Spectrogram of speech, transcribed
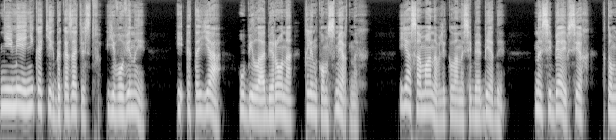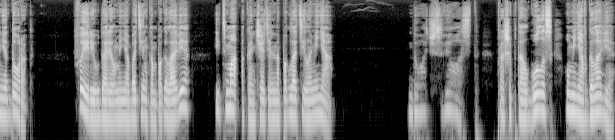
не имея никаких доказательств его вины. И это я убила Аберона клинком смертных я сама навлекла на себя беды. На себя и всех, кто мне дорог. Фейри ударил меня ботинком по голове, и тьма окончательно поглотила меня. «Дочь звезд», — прошептал голос у меня в голове.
